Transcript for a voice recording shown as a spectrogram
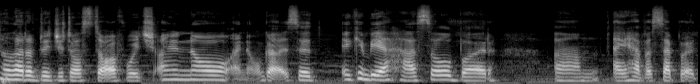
a lot of digital stuff which i know i know guys it, it can be a hassle but um, i have a separate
